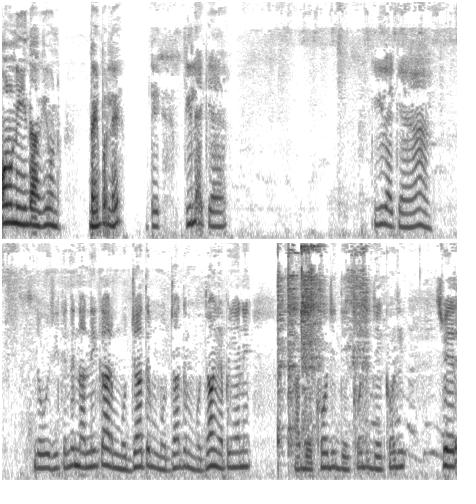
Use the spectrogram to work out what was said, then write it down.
ਉਹਨੂੰ ਨੀਂਦ ਆ ਗਈ ਹੁਣ, ਦਹੀਂ ਭੱਲੇ। ਤੇ ਕੀ ਲੈ ਕੇ ਆਇਆ? ਕੀ ਲੈ ਕੇ ਆਇਆ? ਲੋ ਜੀ, ਕਹਿੰਦੇ ਨਾਨੀ ਘਰ ਮੋਜਾਂ ਤੇ ਮੋਜਾਂ ਤੇ ਮੋਜਾਂ ਹੋਈਆਂ ਪਈਆਂ ਨੇ। ਆ ਦੇਖੋ ਜੀ ਦੇਖੋ ਜੀ ਦੇਖੋ ਜੀ। ਸਵੇਰ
